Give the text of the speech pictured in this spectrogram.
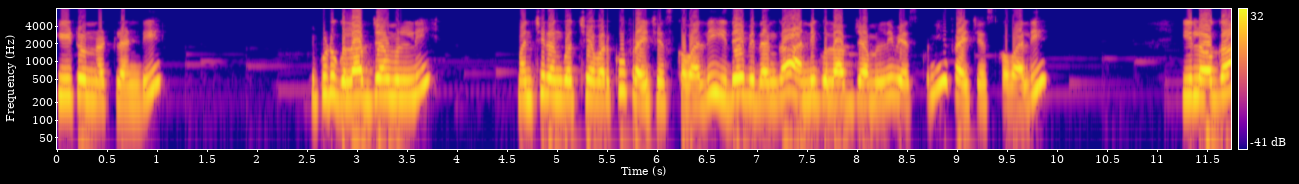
హీట్ ఉన్నట్లండి. ఇప్పుడు గులాబ్ జాముల్ని మంచి రంగు వచ్చే వరకు ఫ్రై చేసుకోవాలి. ఇదే విధంగా అన్ని గులాబ్ జాముల్ని వేసుకుని ఫ్రై చేసుకోవాలి. ఈలోగా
